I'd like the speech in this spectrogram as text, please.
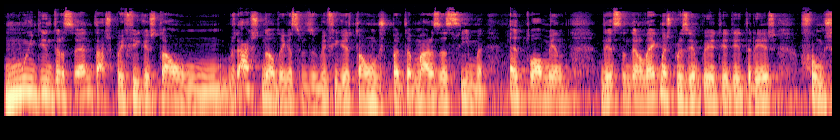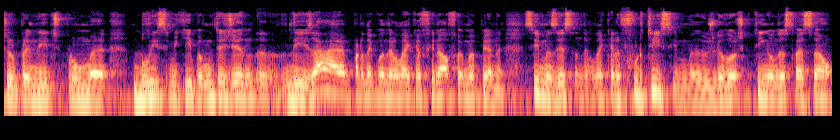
muito interessante. Acho que o Benfica está um. Acho que não, tenho a certeza, o Benfica está uns patamares acima atualmente desse Anderlecht, mas, por exemplo, em 83 fomos surpreendidos por uma belíssima equipa. Muita gente diz, ah, perder com o Anderlecht afinal foi uma pena. Sim, mas esse Anderlecht era fortíssimo. Os jogadores que tinham da seleção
